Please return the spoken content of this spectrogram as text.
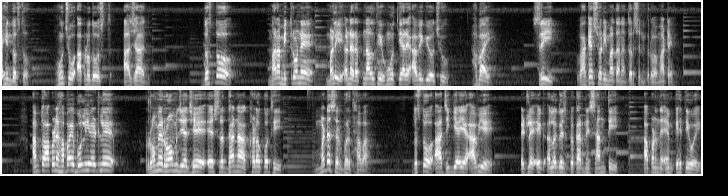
હિન્દ દોસ્તો. હું છું આપનો દોસ્ત આઝાદ. દોસ્તો, મારા મિત્રોને મળી અને રત્નાલથી હું અત્યારે આવી ગયો છું. હબાઈ. શ્રી વાઘેશ્વરી માતાના દર્શન કરવા માટે. આમ તો આપણે હબાઈ બોલીએ એટલે રોમે રોમ જે છે એ શ્રદ્ધાના ખડકોથી મડે સરભર થવા. દોસ્તો, આ જગ્યાએ આવીએ એટલે એક અલગ જ પ્રકારની શાંતિ આપણને એમ કહેતી હોય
